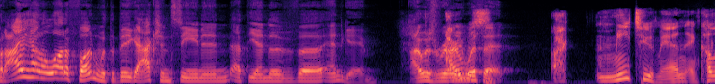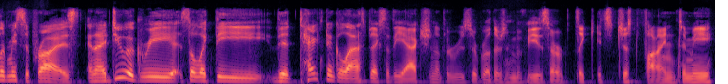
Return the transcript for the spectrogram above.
But I had a lot of fun with the big action scene in at the end of uh, Endgame. I was really I was- with it. Me too, man, and colored me surprised. And I do agree. So, like the the technical aspects of the action of the Russo brothers movies are like it's just fine to me.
